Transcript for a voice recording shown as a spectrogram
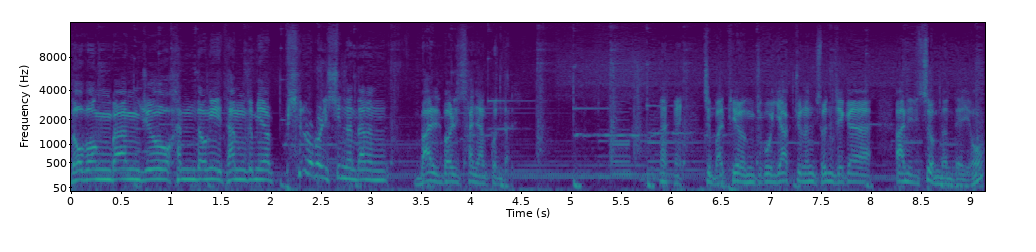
노봉방주 한 덩이 담그며 피로를 씻는다는 말벌 사냥꾼들. 정말 병주고 약주는 존재가 아닐 수 없는데요.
